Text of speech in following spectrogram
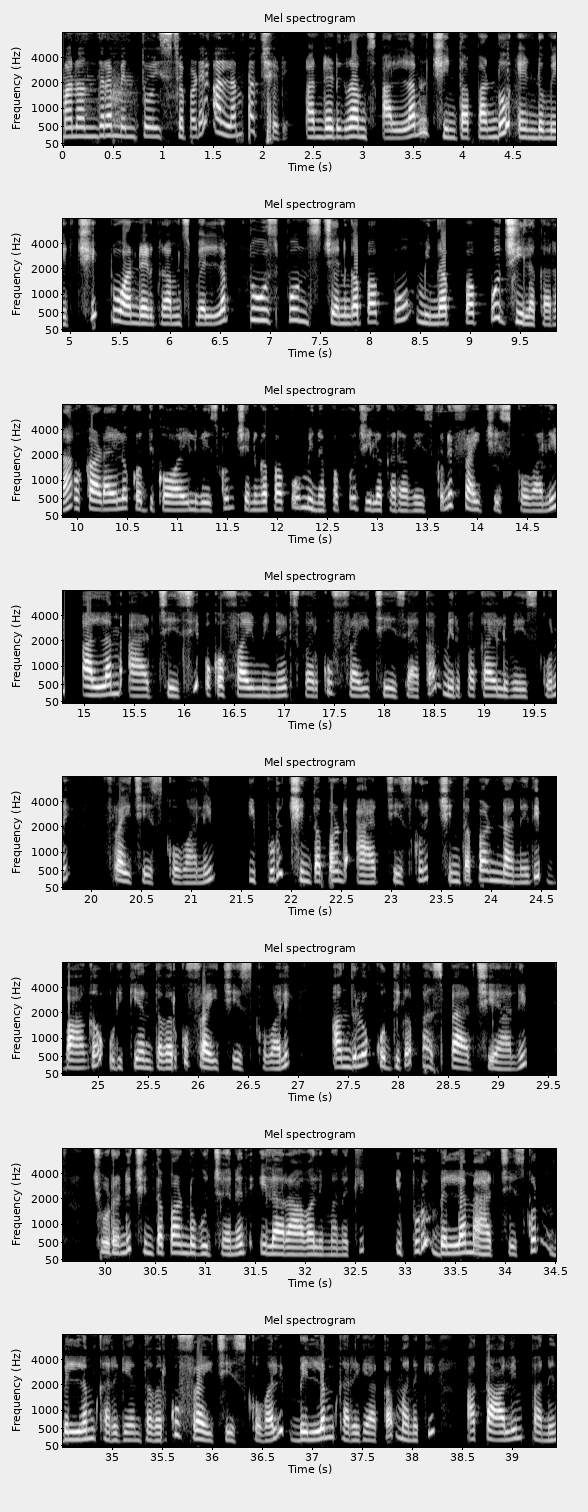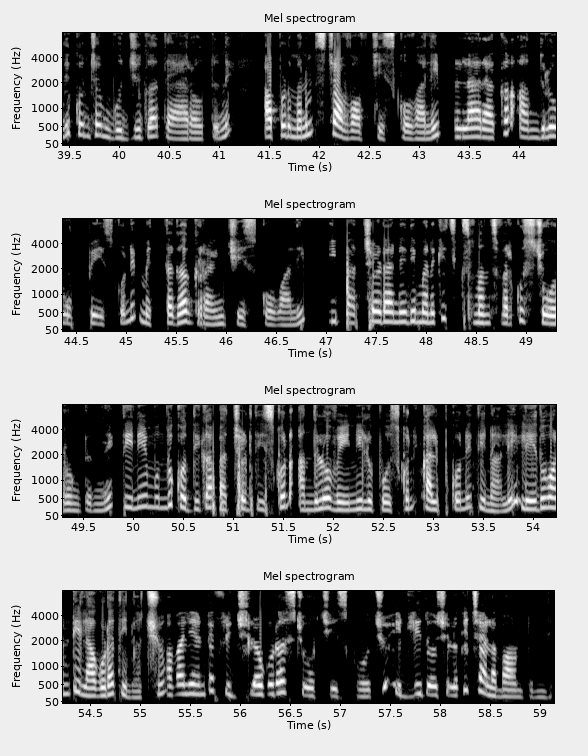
మనందరం ఎంతో ఇష్టపడే అల్లం పచ్చడి. హండ్రెడ్ గ్రామ్స్ అల్లం చింతపండు ఎండుమిర్చి టూ హండ్రెడ్ గ్రామ్స్ బెల్లం టూ స్పూన్స్ శనగపప్పు మినప్పప్పు జీలకర్ర. ఒక కడాయిలో కొద్దిగా ఆయిల్ వేసుకొని శనగపప్పు మినపప్పు జీలకర్ర వేసుకొని ఫ్రై చేసుకోవాలి. అల్లం యాడ్ చేసి ఒక ఫైవ్ మినిట్స్ వరకు ఫ్రై చేశాక మిరపకాయలు వేసుకొని ఫ్రై చేసుకోవాలి. ఇప్పుడు చింతపండు యాడ్ చేసుకొని చింతపండు అనేది బాగా ఉడికేంత వరకు ఫ్రై చేసుకోవాలి. అందులో కొద్దిగా పసుపు యాడ్ చేయాలి. చూడండి చింతపండు గుజ్జు అనేది ఇలా రావాలి మనకి. ఇప్పుడు బెల్లం యాడ్ చేసుకొని బెల్లం కరిగేంత వరకు ఫ్రై చేసుకోవాలి. బెల్లం కరిగాక మనకి ఆ తాలింపు అనేది కొంచెం గుజ్జుగా తయారవుతుంది. అప్పుడు మనం స్టవ్ ఆఫ్ చేసుకోవాలి. అల్లారాక అందులో ఉప్పు వేసుకొని మెత్తగా గ్రైండ్ చేసుకోవాలి. ఈ పచ్చడి అనేది మనకి సిక్స్ మంత్స్ వరకు స్టోర్ ఉంటుంది. తినే ముందు కొద్దిగా పచ్చడి తీసుకొని అందులో వేనీళ్ళు పోసుకొని కలుపుకొని తినాలి. లేదు అంటే ఇలా కూడా తినొచ్చు. కావాలి అంటే ఫ్రిడ్జ్లో కూడా స్టోర్ చేసుకోవచ్చు. ఇడ్లీ దోశలోకి చాలా బాగుంటుంది.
